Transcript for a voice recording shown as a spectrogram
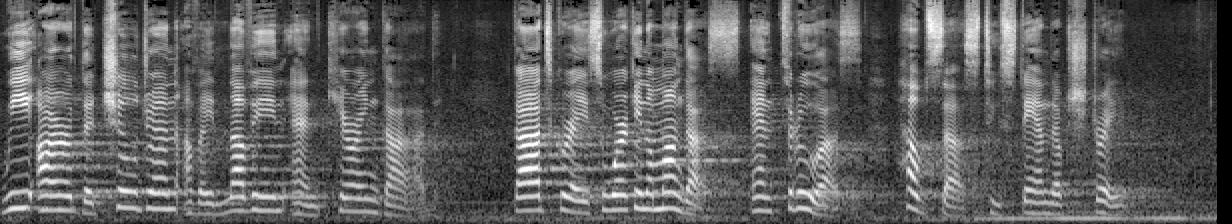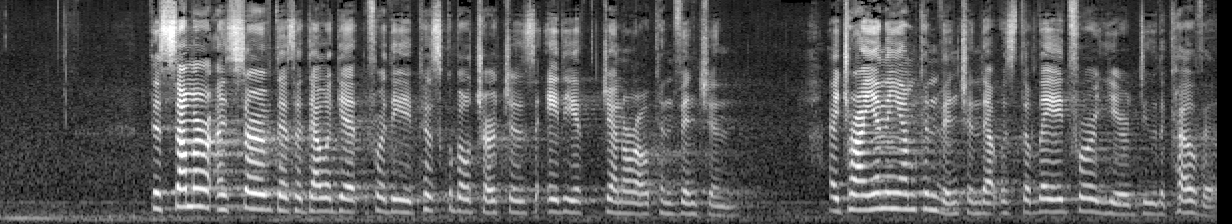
we are the children of a loving and caring God. God's grace working among us and through us helps us to stand up straight. This summer, I served as a delegate for the Episcopal Church's 80th General Convention a triennium convention that was delayed for a year due to COVID.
